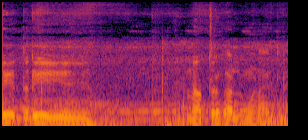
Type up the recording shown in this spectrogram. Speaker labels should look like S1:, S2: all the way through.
S1: ਇੱਧਰ ਹੀ ਇੱਧਰ ਹੀ। ਮੈਂ ਉੱਧਰ ਕਰ ਲੂੰਗਾ ਨਾ ਇੱਧਰ।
